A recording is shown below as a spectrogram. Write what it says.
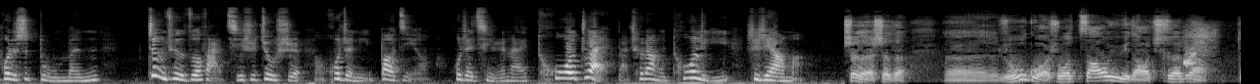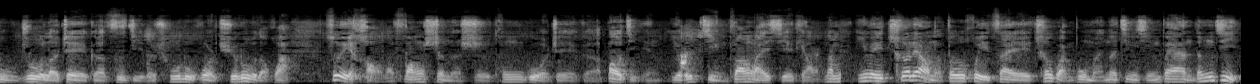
或者是堵门，正确的做法其实就是或者你报警，或者请人来拖拽，把车辆给拖离，是这样吗？是的，是的。呃，如果说遭遇到车辆堵住了这个自己的出路或者去路的话，最好的方式呢是通过这个报警，由警方来协调。那么，因为车辆呢都会在车管部门呢进行备案登记，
